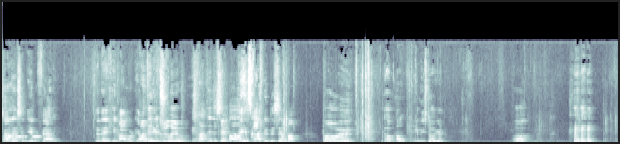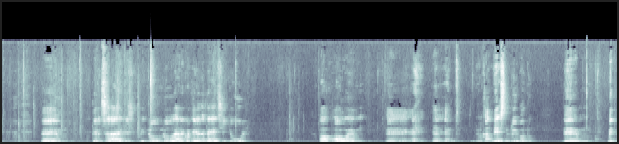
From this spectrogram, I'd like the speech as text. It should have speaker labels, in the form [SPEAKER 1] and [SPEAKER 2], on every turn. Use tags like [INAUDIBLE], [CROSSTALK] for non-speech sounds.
[SPEAKER 1] så er lasagnetten færdig. Den er ikke helt varm. Jeg
[SPEAKER 2] Og det
[SPEAKER 1] ikke,
[SPEAKER 2] betyder jo 13. december.
[SPEAKER 1] Det er 13. december. Og... Øh, jo,
[SPEAKER 3] Hov.
[SPEAKER 1] kan lige stå igen. Og... [LAUGHS] øhm, det betyder, at vi, nu, nu er der kun 11 dage til jul. Og, og øhm, øh, [LAUGHS] jeg, jeg, næsten løber nu. Øhm, men...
